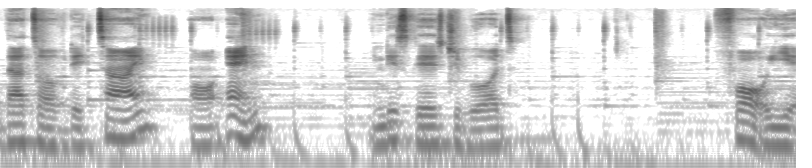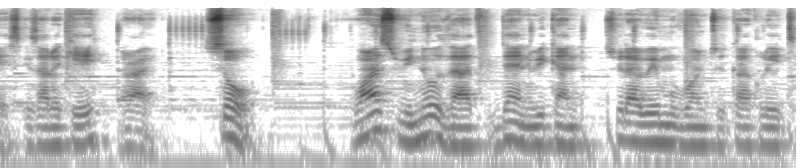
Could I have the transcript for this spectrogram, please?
that of the time or n in this case to be what? Four years. Is that okay? All right so once we know that then we can so that we move on to calculate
